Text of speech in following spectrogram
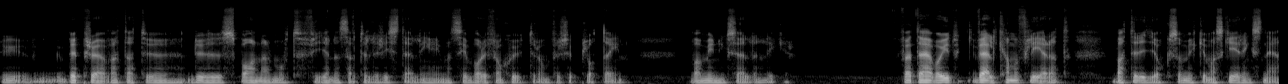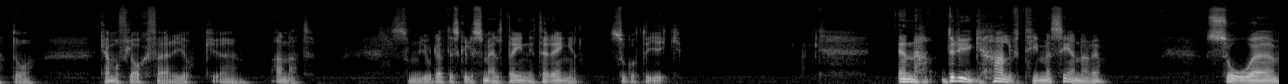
Eh, beprövat att du, du spanar mot fiendens artilleriställningar genom att se varifrån skjuter de. försöker plotta in var mynningselden ligger. För att det här var ju ett väl kamouflerat batteri också. Mycket maskeringsnät och kamouflagefärg och eh, annat. Som gjorde att det skulle smälta in i terrängen så gott det gick. En dryg halvtimme senare så eh,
